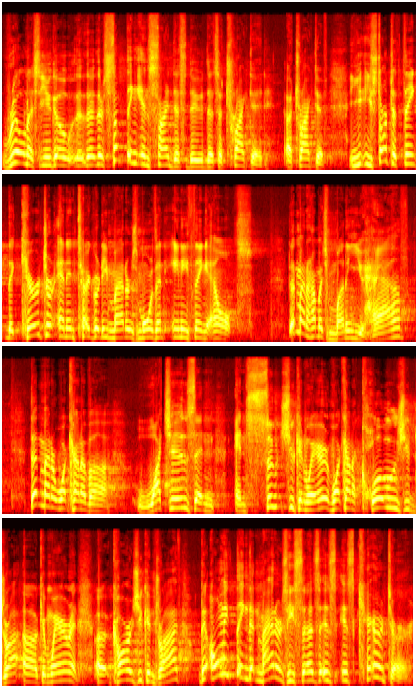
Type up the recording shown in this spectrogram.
realness, and you go, there's something inside this dude that's attracted attractive. You, you start to think that character and integrity matters more than anything else. Doesn't matter how much money you have. Doesn't matter what kind of uh, watches and, and suits you can wear what kind of clothes you dri- uh, can wear and uh, cars you can drive. The only thing that matters, he says, is, is character.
